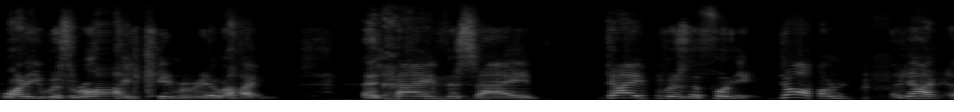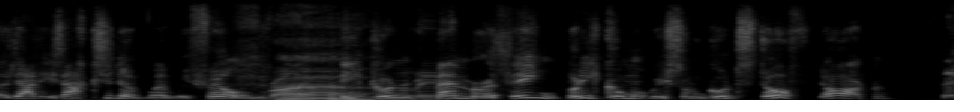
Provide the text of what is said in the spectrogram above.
what he was like in real life. And Dave the same. Dave was the funny. Don had had, had had his accident when we filmed. Right. He couldn't remember a thing, but he come up with some good stuff. Don.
